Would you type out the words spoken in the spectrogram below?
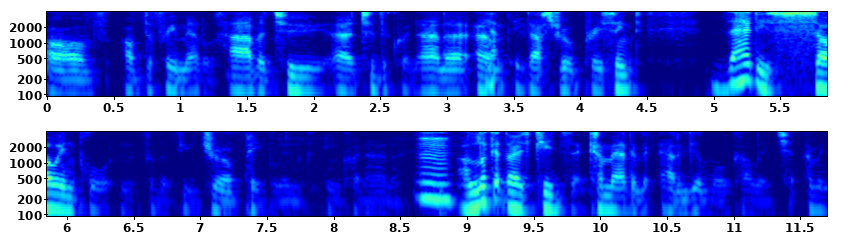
of, of the Fremantle Harbour to uh, to the Kwinana um, industrial precinct. That is so important for the future of people in, in Kwinana. I look at those kids that come out of out of Gilmore College. I mean,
